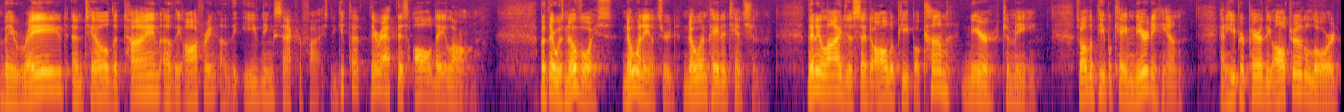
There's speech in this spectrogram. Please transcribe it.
They raved until the time of the offering of the evening sacrifice. You get that? They're at this all day long. But there was no voice, no one answered, no one paid attention. Then Elijah said to all the people, Come near to me. So all the people came near to him, and he prepared the altar of the Lord,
